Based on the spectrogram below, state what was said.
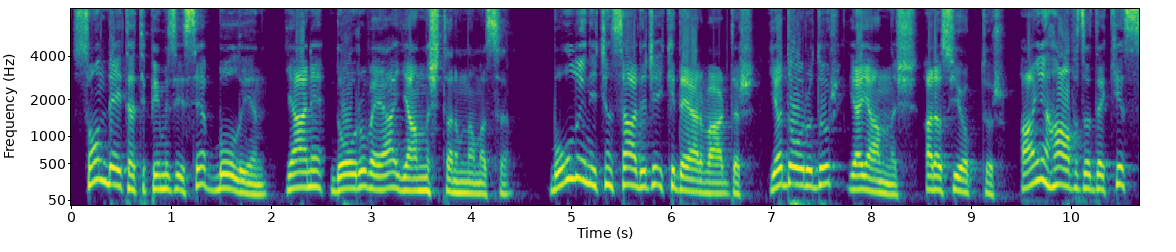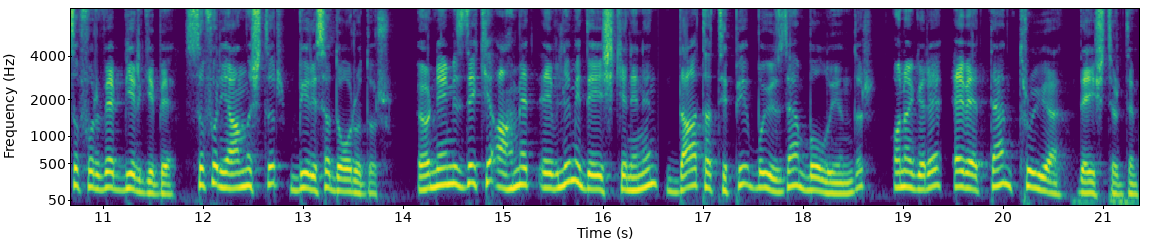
Son data tipimiz ise boolean yani doğru veya yanlış tanımlaması. Boolean için sadece iki değer vardır. Ya doğrudur ya yanlış. Arası yoktur. Aynı hafızadaki 0 ve 1 gibi. 0 yanlıştır, 1 ise doğrudur. Örneğimizdeki Ahmet evli mi değişkeninin data tipi bu yüzden boolean'dır. Ona göre evetten true'ya değiştirdim.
